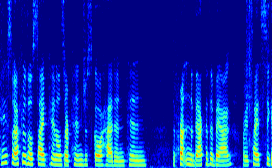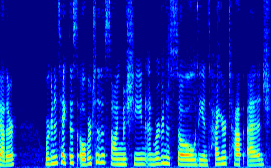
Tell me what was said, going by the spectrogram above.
Okay, so after those side panels are pinned, just go ahead and pin the front and the back of the bag, right sides together. We're going to take this over to the sewing machine and we're going to sew the entire top edge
